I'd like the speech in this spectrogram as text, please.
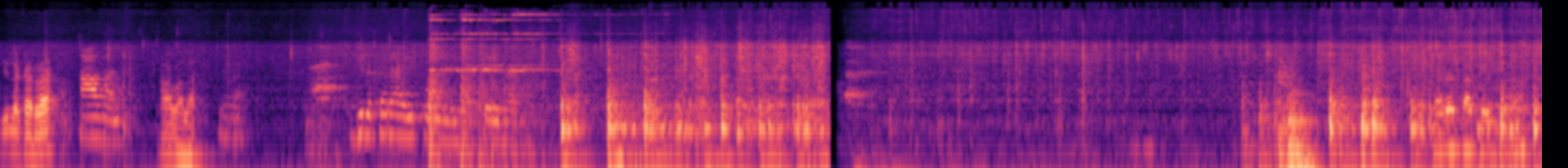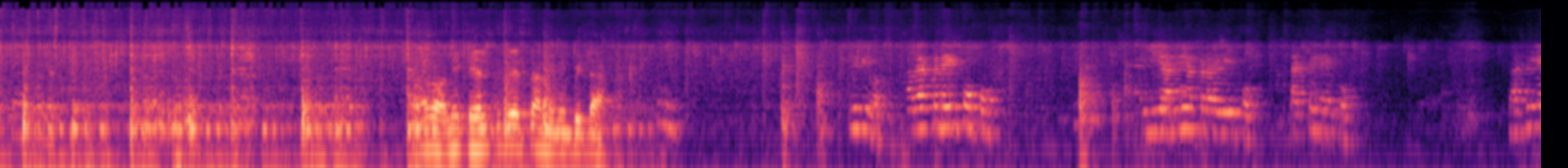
జీలకర్ర? ఆవాలు. కావాలా జీలకర్ర అయిపోయింది కరేపాకు వేసినా అగో నీకు హెల్ప్ చేస్తాను నీ బిడ్డ. అది అక్కడ అయిపోపో ఇవన్నీ అయిపో. తట్టలు అయిపో. తట్టలు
